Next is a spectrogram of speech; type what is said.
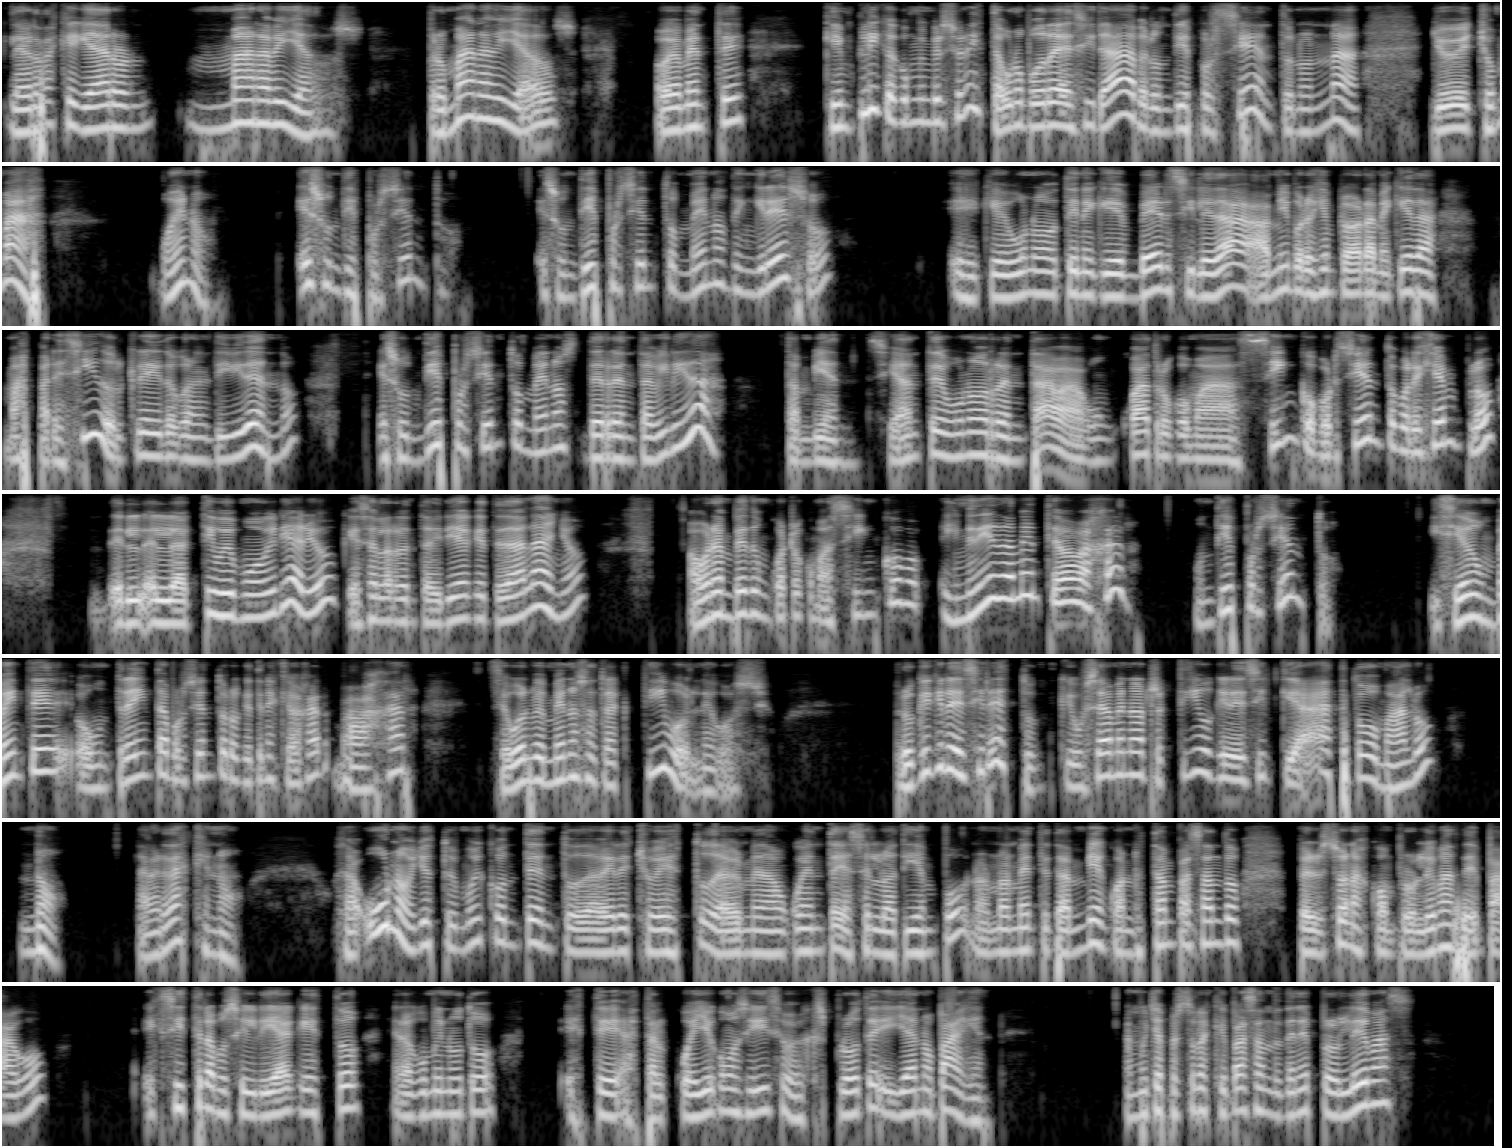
La verdad es que quedaron maravillados, pero maravillados, obviamente, que implica como inversionista. Uno podrá decir, ah, pero un 10% no es nada, yo he hecho más. Bueno, es un 10%, es un 10% menos de ingreso eh, que uno tiene que ver si le da. A mí, por ejemplo, ahora me queda más parecido el crédito con el dividendo, es un 10% menos de rentabilidad también. Si antes uno rentaba un 4,5%, por ejemplo, el, activo inmobiliario, que esa es la rentabilidad que te da al año, ahora en vez de un 4,5, inmediatamente va a bajar un 10%. Y si es un 20 o un 30% lo que tienes que bajar, va a bajar. Se vuelve menos atractivo el negocio. ¿Pero qué quiere decir esto? ¿Que sea menos atractivo quiere decir que ah, está todo malo? No, la verdad es que no. O sea, uno, yo estoy muy contento de haber hecho esto, de haberme dado cuenta y hacerlo a tiempo. Normalmente también cuando están pasando personas con problemas de pago, existe la posibilidad que esto en algún minuto esté hasta el cuello, como se dice, o explote y ya no paguen. Hay muchas personas que pasan de tener problemas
